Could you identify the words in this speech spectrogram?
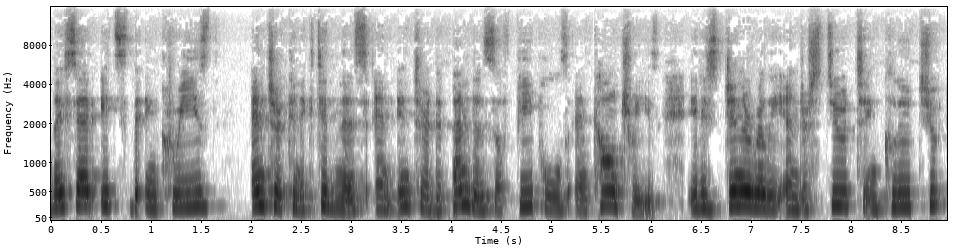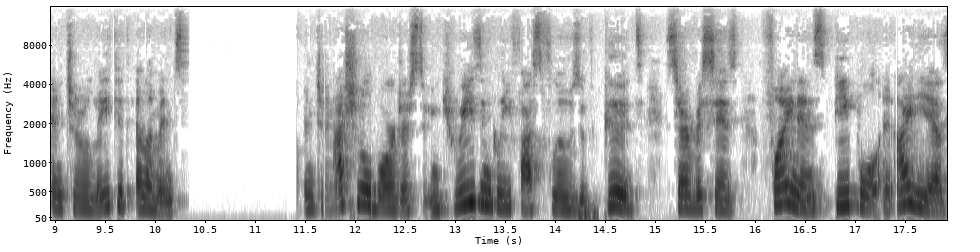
they said it's the increased interconnectedness and interdependence of peoples and countries it is generally understood to include two interrelated elements international borders to increasingly fast flows of goods, services, finance, people, and ideas,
